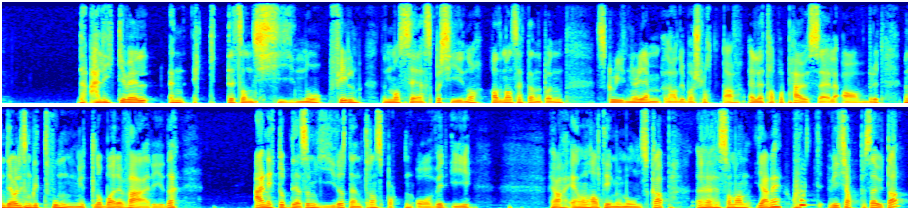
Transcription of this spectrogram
det er likevel en ekte sånn kinofilm. Den må ses på kino. Hadde man sett denne på en screener hjemme, det hadde jo bare slått av. Eller tatt på pause, eller avbrutt. Men det å liksom bli tvunget til å bare være i det, er nettopp det som gir oss den transporten over i ja, en og en halv time med ondskap, eh, som man gjerne hutt, vil kjappe seg ut av.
